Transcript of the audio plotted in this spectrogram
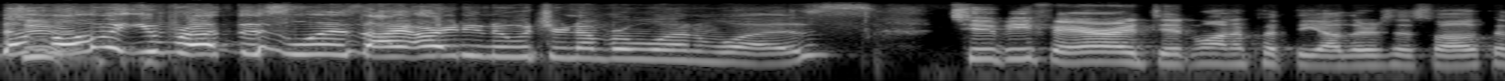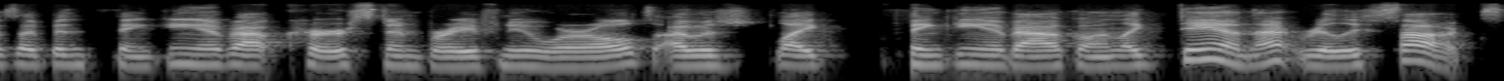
The to, moment you brought this list, I already knew what your number one was to be fair, I did want to put the others as well because I've been thinking about Cursed and Brave New World. I was like thinking about going like, damn, that really sucks.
